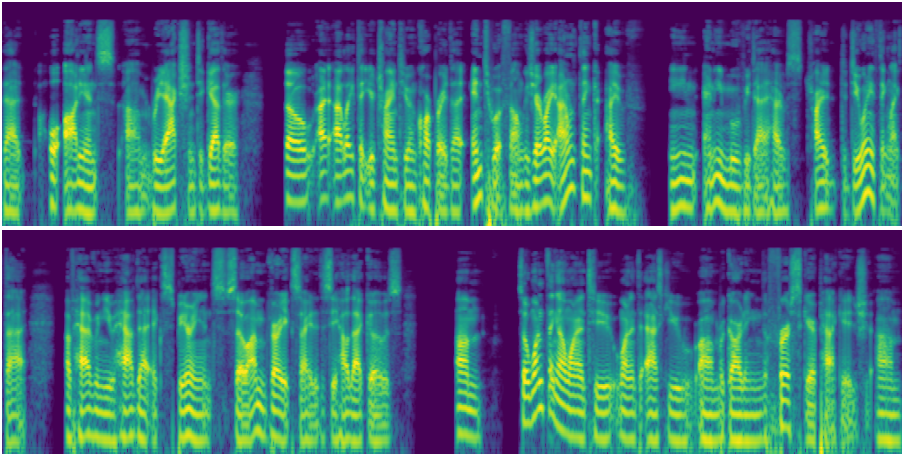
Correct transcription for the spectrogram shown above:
that whole audience um, reaction together. So I, I, like that you're trying to incorporate that into a film because you're right. I don't think I've seen any movie that has tried to do anything like that of having you have that experience. So I'm very excited to see how that goes. Um, so one thing I wanted to wanted to ask you um, regarding the first scare package. Um,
